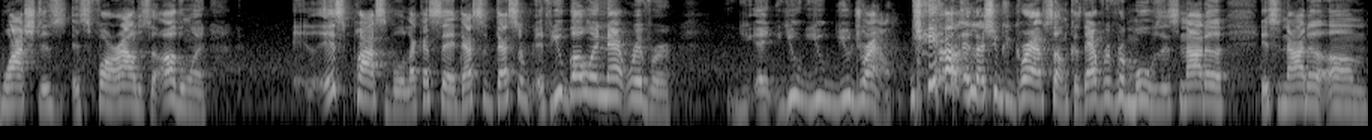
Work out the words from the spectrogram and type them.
washed as as far out as the other one. It's possible. Like I said, that's a, that's a if you go in that river. You you you, you drown, unless you can grab something, because that river moves. It's not a, it's not a, um,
